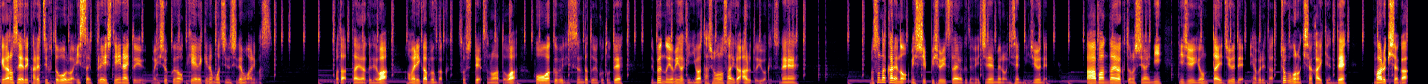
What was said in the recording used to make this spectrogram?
怪我のせいでカレッジフットボールは一切プレイしていないという、まあ、異色の経歴の持ち主でもあります。また、大学ではアメリカ文学、そしてその後は法学部に進んだということで、文の読み書きには多少の差異があるというわけですね。まあ、そんな彼のミシシッピ州立大学での1年目の2020年、アーバン大学との試合に24対10で敗れた直後の記者会見で、まあ、る記者が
